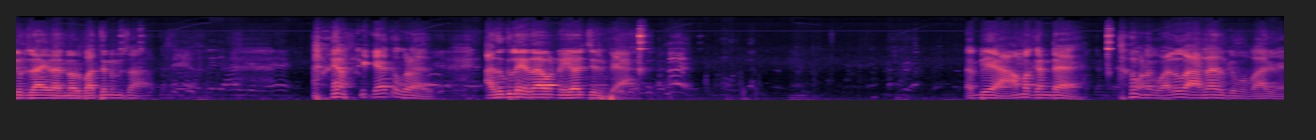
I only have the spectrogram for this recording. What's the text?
மேடையை விட்றாங்களா இன்னொரு பத்து நிமிஷம். கேட்கக்கூடாது. அதுக்குள்ளே ஏதாவது ஒன்று யோசிச்சிருப்பேன் தம்பி ஆமக்கண்ட உனக்கு வலுவாரா இருக்கு இப்போ பாருங்க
